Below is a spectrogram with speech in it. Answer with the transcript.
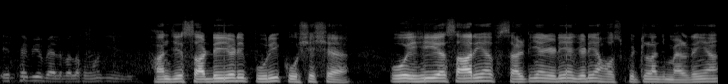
ਇੱਥੇ ਵੀ ਅਵੇਲੇਬਲ ਹੋਣਗੀਆਂ ਜੀ? ਹਾਂਜੀ ਸਾਡੀ ਜਿਹੜੀ ਪੂਰੀ ਕੋਸ਼ਿਸ਼ ਹੈ ਉਹ ਇਹੀ ਹੈ ਸਾਰੀਆਂ ਫੈਸਿਲਿਟੀਆਂ ਜਿਹੜੀਆਂ ਜਿਹੜੀਆਂ ਹਸਪੀਟਲਾਂ 'ਚ ਮਿਲ ਰਹੀਆਂ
